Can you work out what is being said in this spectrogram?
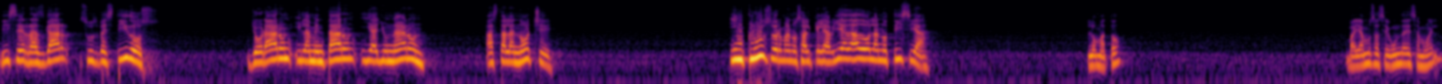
dice, rasgar sus vestidos. Lloraron y lamentaron y ayunaron hasta la noche. Incluso, hermanos, al que le había dado la noticia, lo mató. Vayamos a segunda de Samuel.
